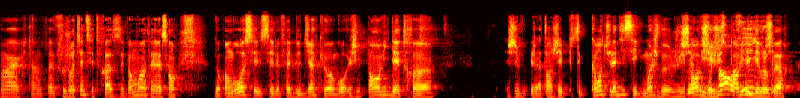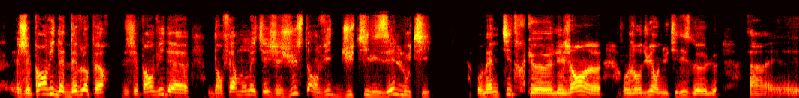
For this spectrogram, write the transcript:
Ouais, putain, il faut que je retienne cette phrase, c'est vraiment intéressant. Donc, en gros, c'est le fait de dire que, en gros, j'ai pas envie d'être. Attends, comment tu l'as dit? C'est moi, je veux, j'ai juste pas envie d'être développeur j'ai pas envie d'être développeur, j'ai pas envie d'en faire mon métier, j'ai juste envie d'utiliser l'outil. Au même titre que les gens, euh, aujourd'hui, on utilise le, euh,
